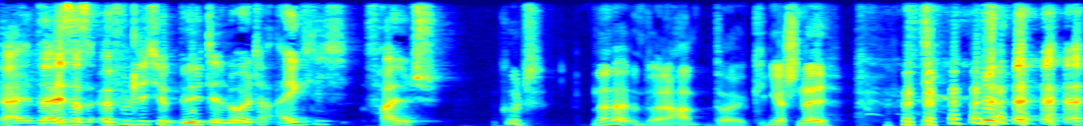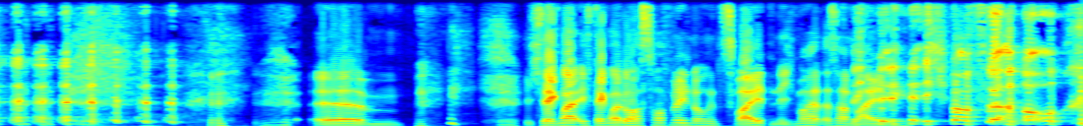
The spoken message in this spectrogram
Da, da ist das öffentliche Bild der Leute eigentlich falsch. Gut. Na, da, da, da ging ja schnell. ähm, ich denke mal, ich denk mal, du hast hoffentlich noch einen zweiten. Ich mache jetzt erstmal meinen. ich hoffe auch.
